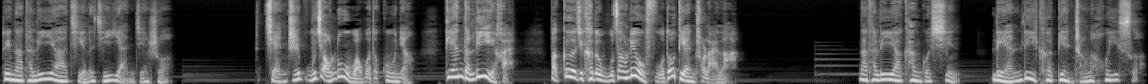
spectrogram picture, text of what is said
对娜塔莉亚挤了挤眼睛，说：“简直不叫路啊，我的姑娘，颠得厉害，把哥吉克的五脏六腑都颠出来了。”娜塔莉亚看过信。脸立刻变成了灰色，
